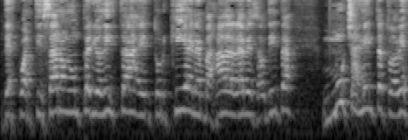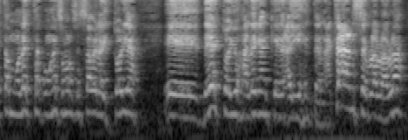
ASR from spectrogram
descuartizaron a un periodista en Turquía, en la Embajada de Arabia Saudita. Mucha gente todavía está molesta con eso, no se sabe la historia eh, de esto. Ellos alegan que hay gente en la cárcel, bla, bla, bla.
